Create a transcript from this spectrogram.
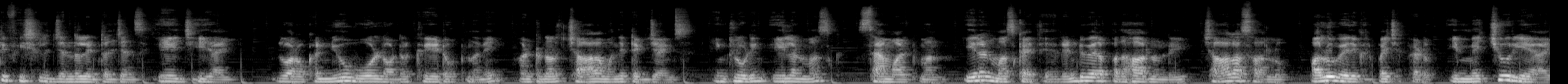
ఆర్టిఫిషియల్ జనరల్ ఇంటెలిజెన్స్ ఏజీఐ ద్వారా ఒక న్యూ వరల్డ్ ఆర్డర్ క్రియేట్ అవుతుందని అంటున్నారు చాలా మంది tech giants including Elon Musk Sam Altman Elon Musk అయితే రెండు వేల పదహారు నుండి చాలా సార్లు పలు వేదికలపై చెప్పాడు. ఈ మెచ్యూర్ ఏఐ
